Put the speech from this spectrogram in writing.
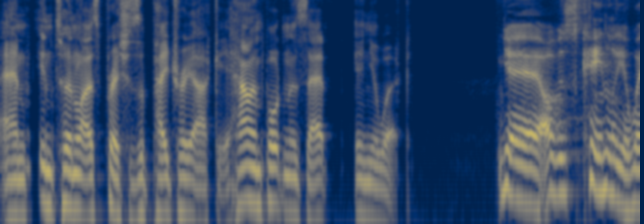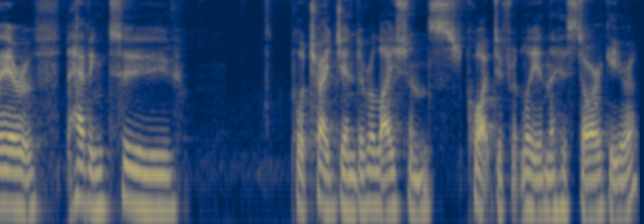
and internalized pressures of patriarchy. How important is that in your work? Yeah, I was keenly aware of having to portray gender relations quite differently in the historic era.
